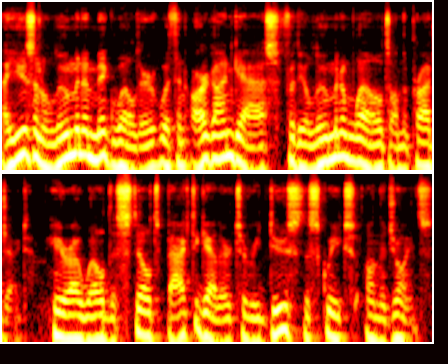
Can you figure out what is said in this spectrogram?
I use an aluminum MIG welder with an argon gas for the aluminum welds on the project. Here I weld the stilts back together to reduce the squeaks on the joints.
